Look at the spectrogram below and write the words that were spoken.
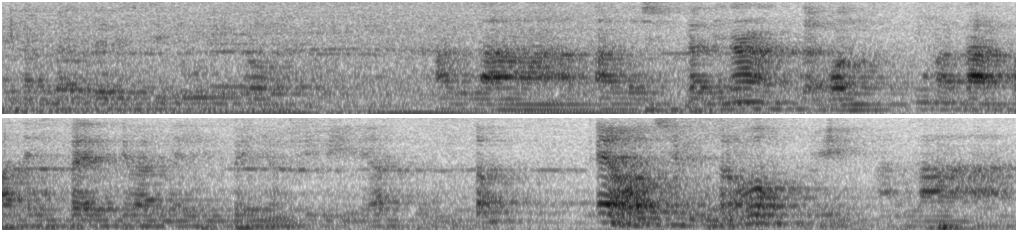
finalmente restituito alla, alla cittadinanza con una tappa del festival dell'impegno civile appunto e oggi mi trovo qui alla,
